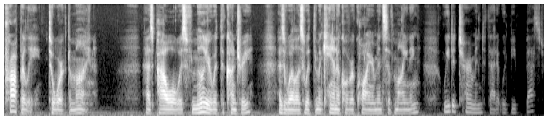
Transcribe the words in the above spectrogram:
properly to work the mine. As Powell was familiar with the country, as well as with the mechanical requirements of mining, we determined that it would be best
